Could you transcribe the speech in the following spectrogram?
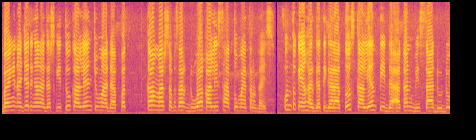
Bayangin aja dengan harga segitu kalian cuma dapat kamar sebesar 2 kali 1 meter guys. Untuk yang harga 300 kalian tidak akan bisa duduk.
